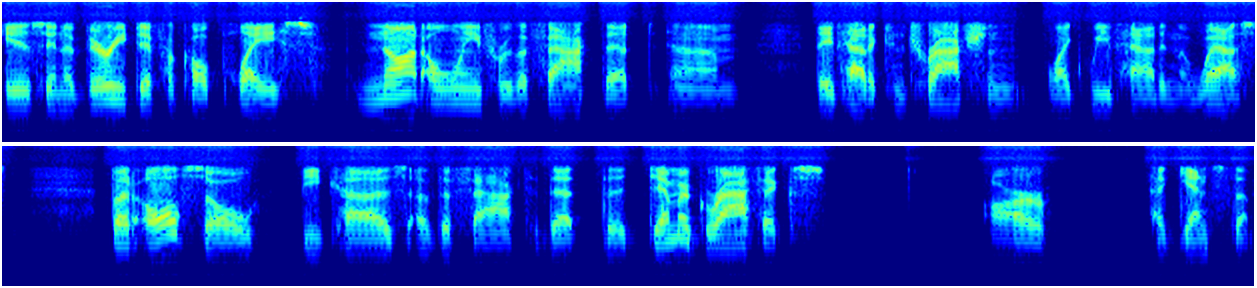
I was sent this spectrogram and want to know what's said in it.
is in a very difficult place, not only for the fact that um, they've had a contraction like we've had in the West, but also because of the fact that the demographics are against them.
